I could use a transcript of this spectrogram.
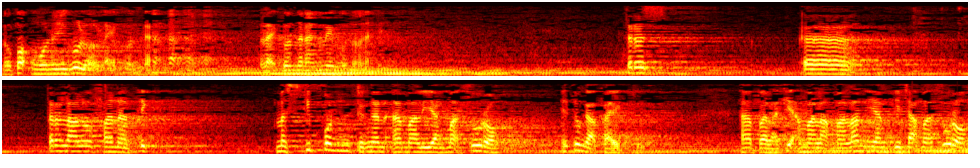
Lo kok ngono iku lho lek konterang. Lek konterang ning ngono Terus eh terlalu fanatik meskipun dengan amaliyah maksuroh itu nggak baik tuh. Apalagi amal-amalan yang tidak maksuroh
